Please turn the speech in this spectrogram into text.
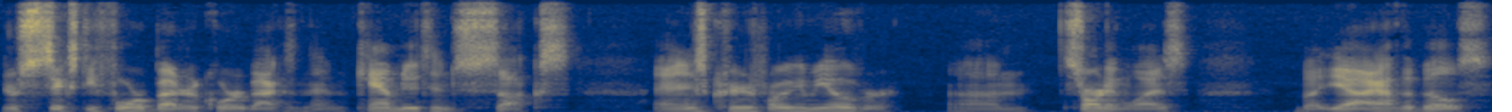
There's 64 better quarterbacks than him. Cam Newton sucks. And his career's probably going to be over, um, starting wise. But yeah, I have the Bills.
